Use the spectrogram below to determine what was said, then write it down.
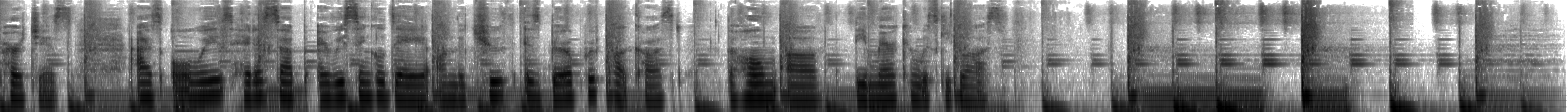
purchase. As always, hit us up every single day on the Truth is Barrel Proof podcast, the home of the American Whiskey Glass.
